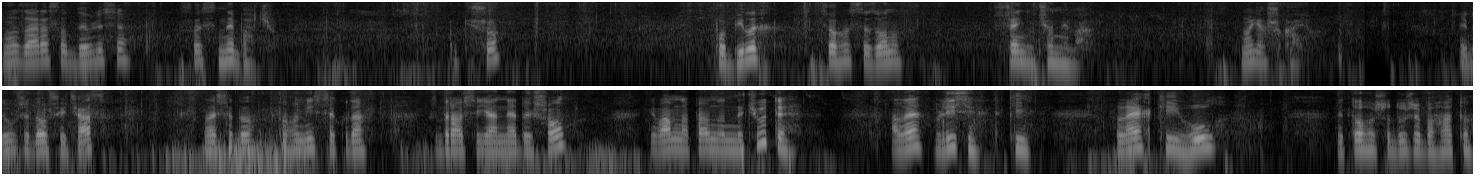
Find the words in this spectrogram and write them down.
Ну зараз от дивлюся, щось не бачу. Поки що по білих цього сезону ще нічого нема. Ну я шукаю. Йду вже довший час. Але ще до того місця, куди збирався, я не дійшов. І вам напевно не чути, але в лісі такий легкий гул від того, що дуже багато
